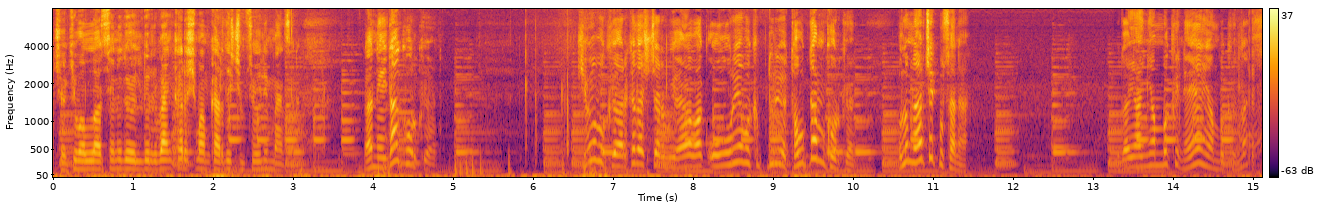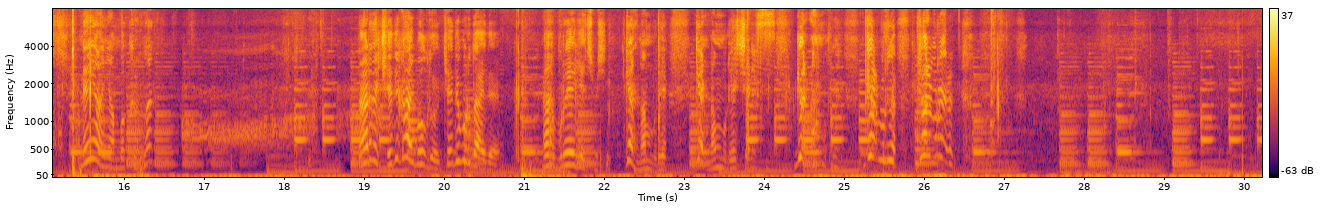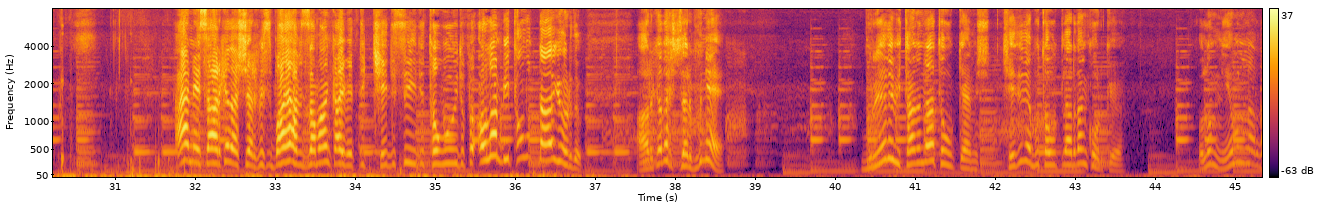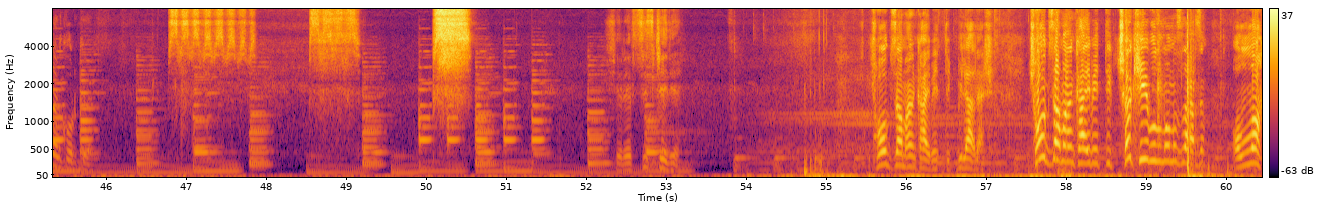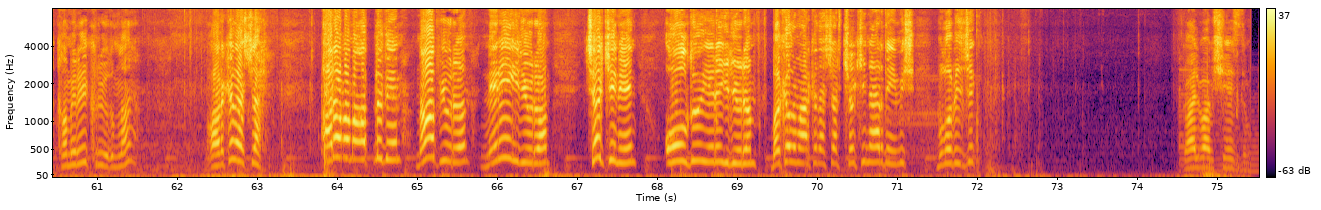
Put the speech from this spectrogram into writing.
Chucky vallahi seni de öldürür. Ben karışmam kardeşim söyleyeyim ben sana. Ya neyden korkuyorsun? Kime bakıyor arkadaşlar bu ya? Bak oraya bakıp duruyor. Tavuktan mı korkuyorsun? Oğlum ne yapacak bu sana? Bu da yan yan bakıyor. Ne yan yan bakıyorsun lan? Ne yan yan bakıyorsun lan? Nerede? Kedi kayboldu. Kedi buradaydı. Ha buraya geçmiş. Gel lan buraya. Gel lan buraya şerefsiz. Gel lan buraya. Gel buraya. Gel buraya. Her neyse arkadaşlar biz bayağı bir zaman kaybettik. Kedisiydi, tavuğuydu falan. Ulan bir tavuk daha gördüm. Arkadaşlar bu ne? Buraya da bir tane daha tavuk gelmiş. Kedi de bu tavuklardan korkuyor. Oğlum niye bunlardan korkuyor? Pıs pıs pıs pıs pıs pıs Şerefsiz kedi. Çok zaman kaybettik birader. Çok zaman kaybettik. İyi bulmamız lazım. Allah kamerayı kırıyordum lan. Arkadaşlar arabama atladım. Ne yapıyorum? Nereye gidiyorum? Chucky'nin olduğu yere gidiyorum. Bakalım arkadaşlar Chucky neredeymiş? Bulabilecek... Galiba bir şey ezdim.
